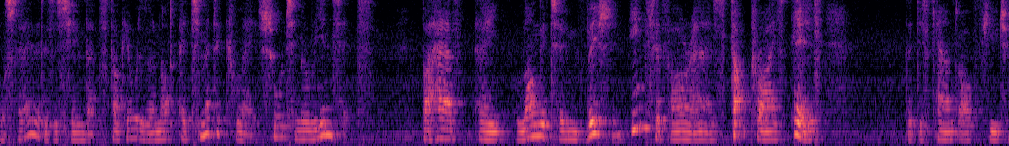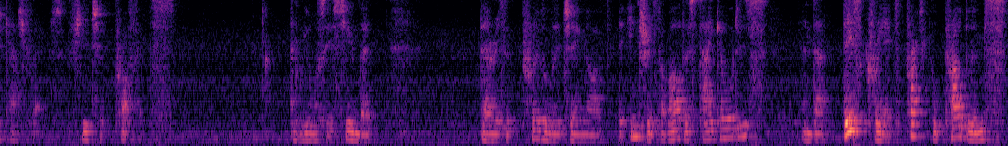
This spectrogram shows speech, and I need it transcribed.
Also, it is assumed that stockholders are not automatically short-term oriented, but have a longer-term vision insofar as stock price is the discount of future cash flows, future profits. And we also assume that there is a privileging of the interest of other stakeholders and that this creates practical problems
